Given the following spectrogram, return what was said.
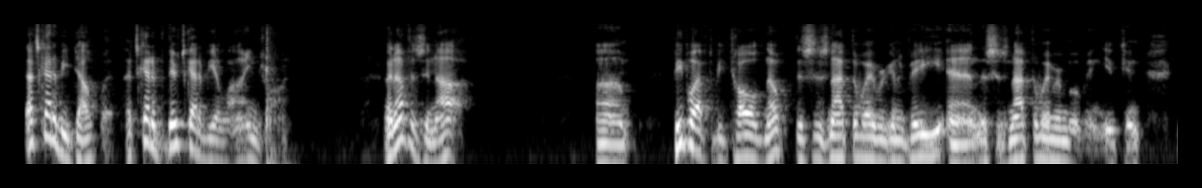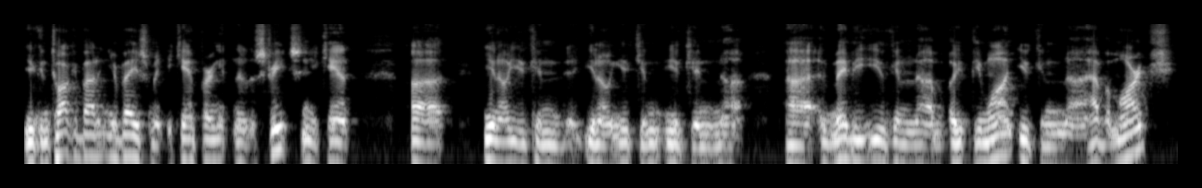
that's got to be dealt with. That's got to, there's got to be a line drawn. Enough is enough. Um, people have to be told, nope, this is not the way we're going to be, and this is not the way we're moving. You can, you can talk about it in your basement. You can't bring it into the streets, and you can't, uh, you know, you can, you know, you can, you can, uh, uh, maybe you can, uh, if you want, you can uh, have a march.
